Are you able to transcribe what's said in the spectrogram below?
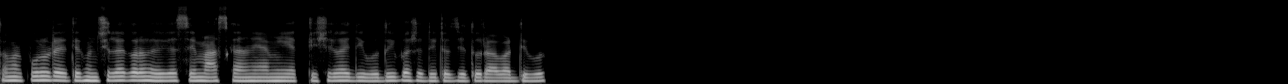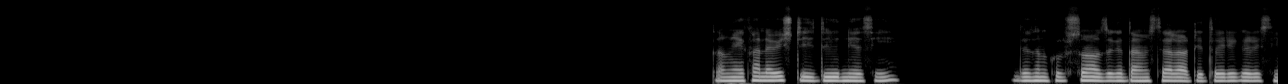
তোমার পুরোটাই দেখুন, সেলাই করা হয়ে গেছে। মাঝখানে আমি একটি সেলাই দিব, দুই পাশে দুইটা যেহেতু রাবার দিব। আমি এখানে স্টিচ দিয়ে নিয়েছি। দেখুন খুব সহজে কিন্তু আমি স্যালাডটি তৈরি করেছি।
